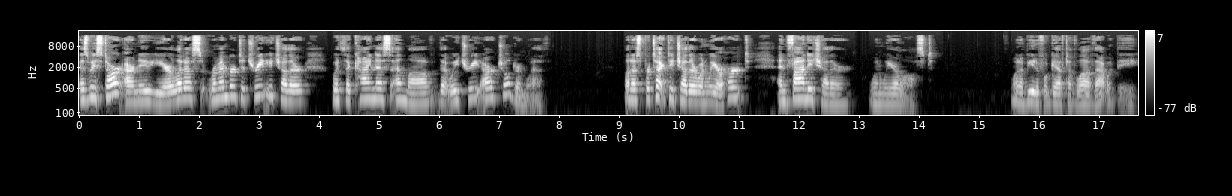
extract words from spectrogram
As we start our new year, let us remember to treat each other with the kindness and love that we treat our children with. Let us protect each other when we are hurt and find each other when we are lost. What a beautiful gift of love that would be.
